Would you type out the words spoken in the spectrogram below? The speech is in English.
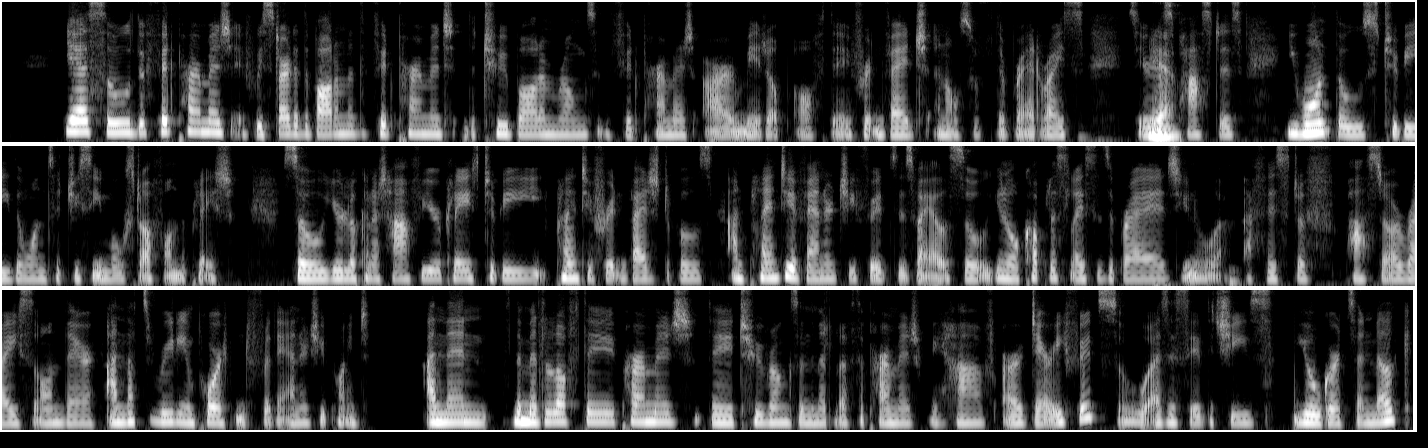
Yeah, so the food pyramid, if we start at the bottom of the food pyramid, the two bottom rungs of the food pyramid are made up of the fruit and veg and also for the bread, rice, cereals, Yeah. pastas. You want those to be the ones that you see most of on the plate. So you're looking at half of your plate to be plenty of fruit and vegetables and plenty of energy foods as well. So, you know, a couple of slices of bread, you know, a, a fist of pasta or rice on there. And that's really important for the energy point. And then the middle of the pyramid, the two rungs in the middle of the pyramid, we have our dairy foods. So as I say, the cheese, yogurts and milk.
